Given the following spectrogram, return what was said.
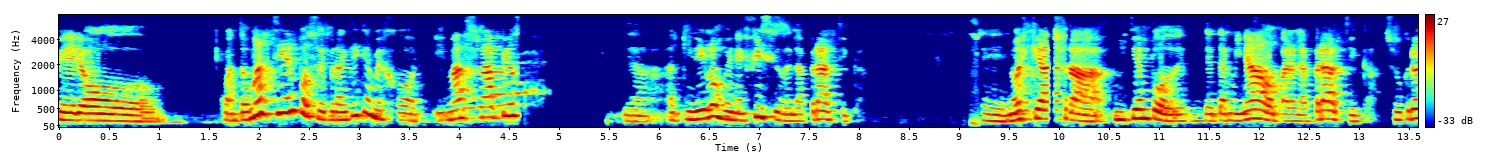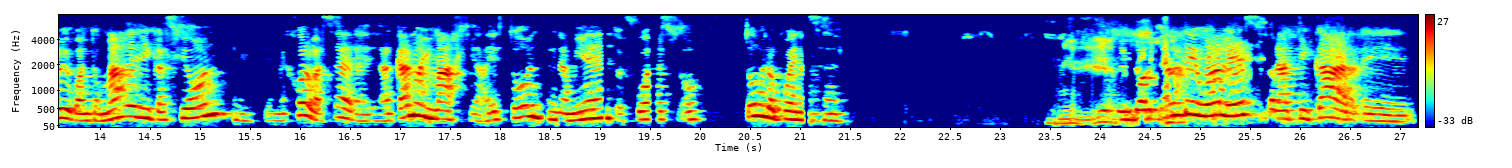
pero cuanto más tiempo se practique mejor y más rápido adquirir los beneficios de la práctica. Eh, no es que haya un tiempo determinado para la práctica. Yo creo que cuanto más dedicación, este, mejor va a ser. Acá no hay magia, es todo entrenamiento, esfuerzo, todos lo pueden hacer. Muy bien. Lo importante igual es practicar. Eh,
